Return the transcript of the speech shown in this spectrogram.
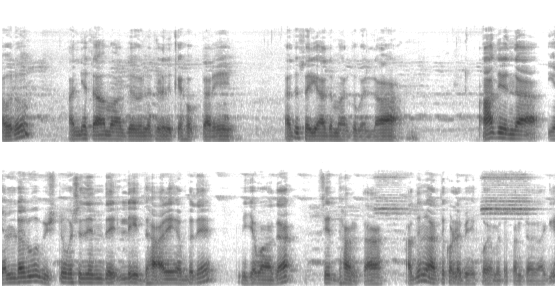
ಅವರು ಅನ್ಯತಾ ಮಾರ್ಗವನ್ನು ತಿಳಿದಕ್ಕೆ ಹೋಗ್ತಾರೆ. ಅದು ಸರಿಯಾದ ಮಾರ್ಗವಲ್ಲ. ಆದ್ದರಿಂದ ಎಲ್ಲರೂ ವಿಷ್ಣು ವಶದಿಂದ ಇಲ್ಲಿ ಇದ್ದಾರೆ ಎಂಬುದೇ ನಿಜವಾದ ಸಿದ್ಧಾಂತ. ಅದನ್ನು ಅರ್ಥಕೊಳ್ಳಬೇಕು ಎಂಬತಕ್ಕಂಥದ್ದಾಗಿ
